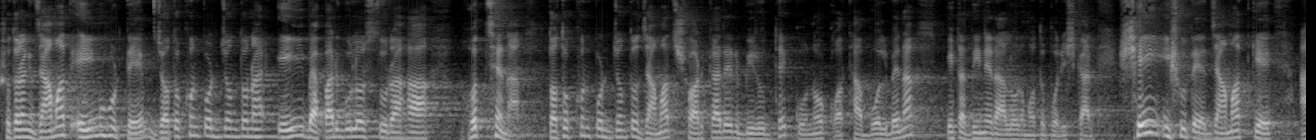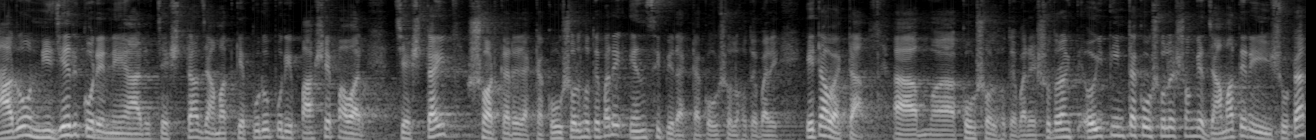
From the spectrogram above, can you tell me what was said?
সুতরাং জামাত এই মুহূর্তে যতক্ষণ পর্যন্ত না এই ব্যাপারগুলোর সুরাহা হচ্ছে না। ততক্ষণ পর্যন্ত জামাত সরকারের বিরুদ্ধে কোনো কথা বলবে না। এটা দিনের আলোর মতো পরিষ্কার। সেই ইস্যুতে জামাতকে আরও নিজের করে নেয়ার চেষ্টা, জামাতকে পুরোপুরি পাশে পাওয়ার চেষ্টাই সরকারের একটা কৌশল হতে পারে, এনসিপির একটা কৌশল হতে পারে। এটাও একটা কৌশল হতে পারে। সুতরাং ওই তিনটা কৌশলের সঙ্গে জামাতের এই ইস্যুটা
